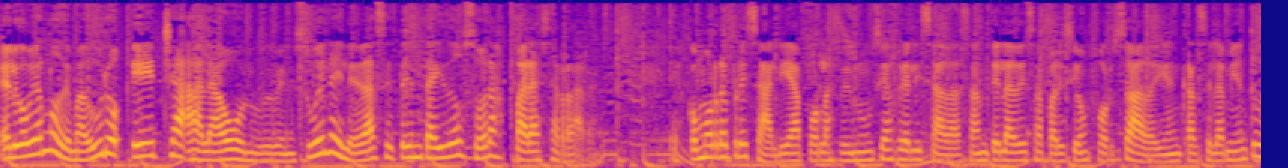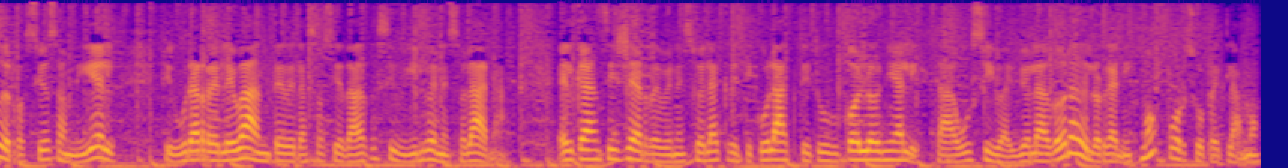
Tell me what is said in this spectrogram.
El gobierno de Maduro echa a la ONU de Venezuela y le da 72 horas para cerrar es como represalia por las denuncias realizadas ante la desaparición forzada y encarcelamiento de Rocío San Miguel, figura relevante de la sociedad civil venezolana. El canciller de Venezuela criticó la actitud colonialista, abusiva y violadora del organismo por su reclamo.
